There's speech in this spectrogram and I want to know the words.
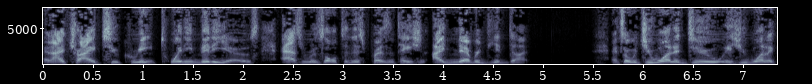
and I tried to create 20 videos as a result of this presentation, I'd never get done. And so what you want to do is you want to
